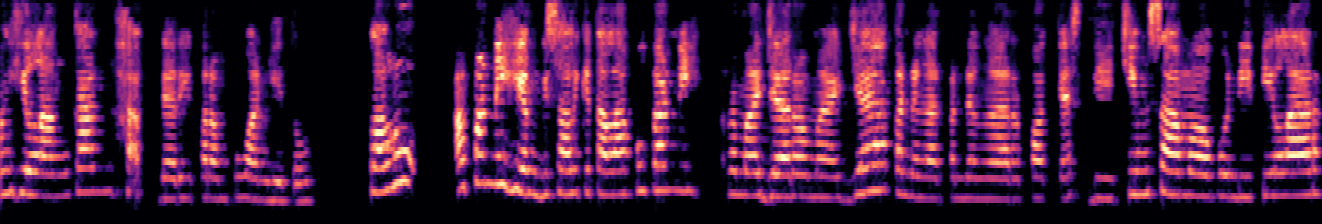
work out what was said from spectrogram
menghilangkan hak dari perempuan gitu. Lalu apa nih yang bisa kita lakukan nih remaja-remaja, pendengar-pendengar podcast di Cimsa maupun di Pilar?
